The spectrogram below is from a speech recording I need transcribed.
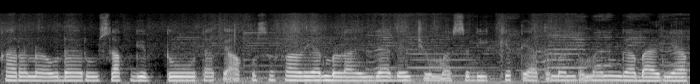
karena udah rusak gitu. Tapi aku sekalian belanja deh cuma sedikit ya teman-teman. Nggak banyak.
